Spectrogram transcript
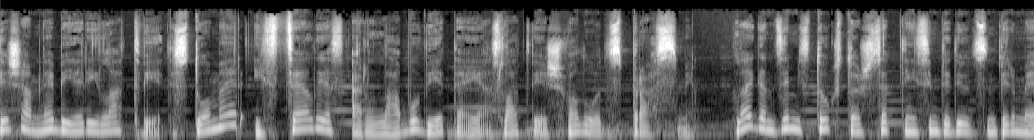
tiešām nebija arī latvietis, tomēr izcēlies ar labu vietējās latviešu valodas prasmi. Lai gan dzimis 1721.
